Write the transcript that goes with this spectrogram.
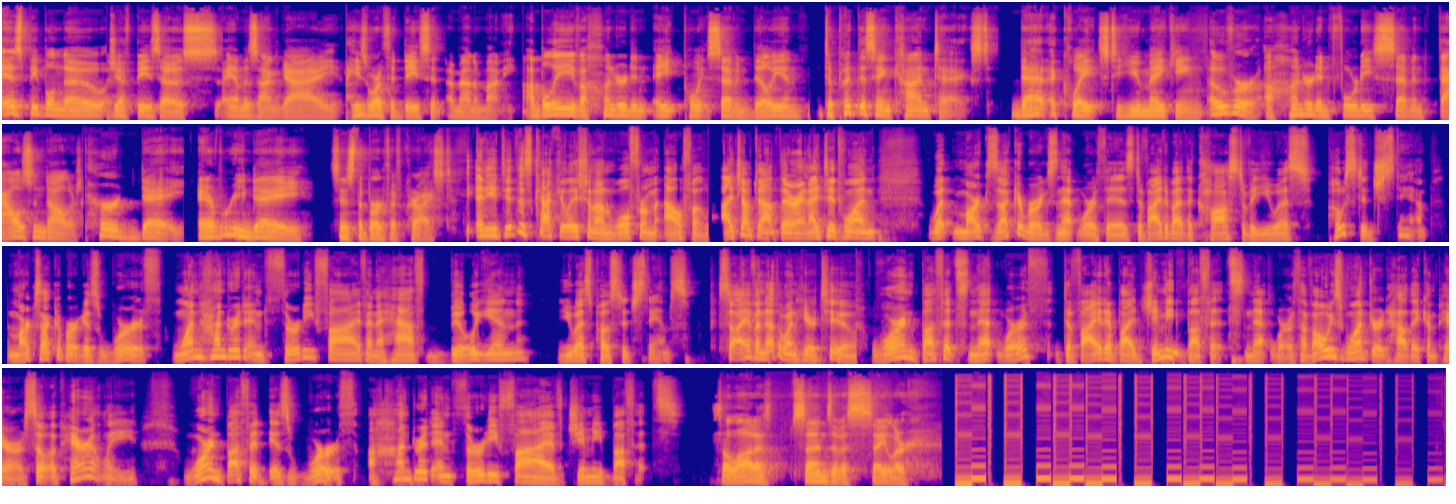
As people know, Jeff Bezos, Amazon guy, he's worth a decent amount of money. I believe 108.7 billion. To put this in context, that equates to you making over $147,000 per day every day since the birth of Christ. And you did this calculation on Wolfram Alpha. I jumped out there and I did one what Mark Zuckerberg's net worth is divided by the cost of a US postage stamp. Mark Zuckerberg is worth 135.5 billion US postage stamps. So I have another one here too. Warren Buffett's net worth divided by Jimmy Buffett's net worth. I've always wondered how they compare. So apparently, Warren Buffett is worth 135 Jimmy Buffetts. It's a lot of sons of a sailor.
